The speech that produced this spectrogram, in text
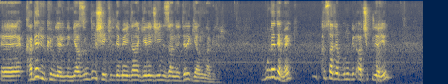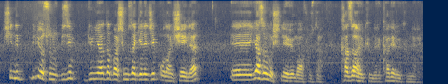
E, kader hükümlerinin yazıldığı şekilde meydana geleceğini zannederek yanılabilir. Bu ne demek? Kısaca bunu bir açıklayayım. Şimdi biliyorsunuz bizim dünyada başımıza gelecek olan şeyler e, yazılmış levh-i mahfuzda. Kaza hükümleri, kader hükümleri.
